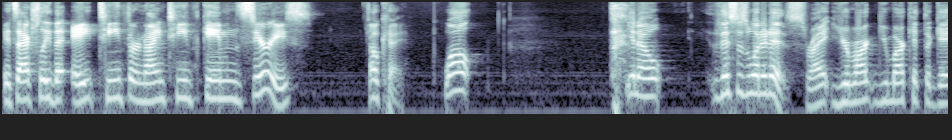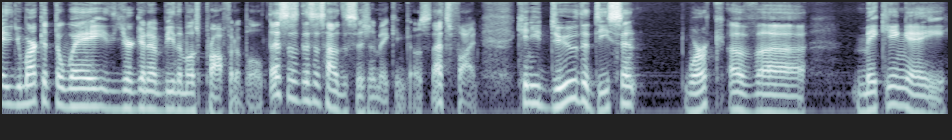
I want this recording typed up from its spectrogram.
It's actually the 18th or 19th game in the series. Okay. Well, you know, this is what it is, right? You mark you market the game, you market the way you're gonna be the most profitable. This is this is how decision making goes. That's fine. Can you do the decent work of uh, making a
